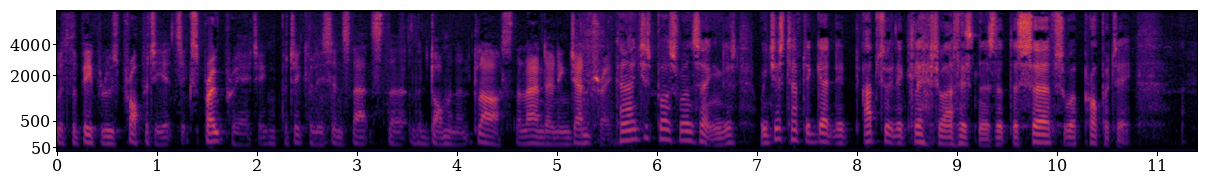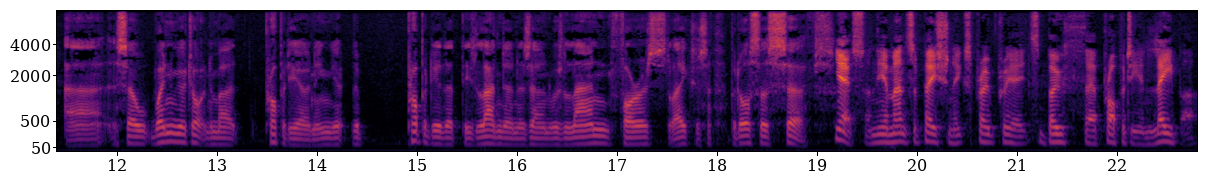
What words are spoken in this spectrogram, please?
with the people whose property it's expropriating, particularly since that's the, the dominant class, the landowning gentry. Can I just pause for one second? Just, we just have to get it absolutely clear to our listeners that the serfs were property. Uh, so when we were talking about property owning, the property that these landowners owned was land, forests, lakes, but also serfs. Yes, and the emancipation expropriates both their property and labour,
